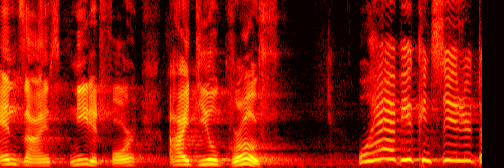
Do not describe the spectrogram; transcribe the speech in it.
enzymes needed for ideal growth. Well, have you considered the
